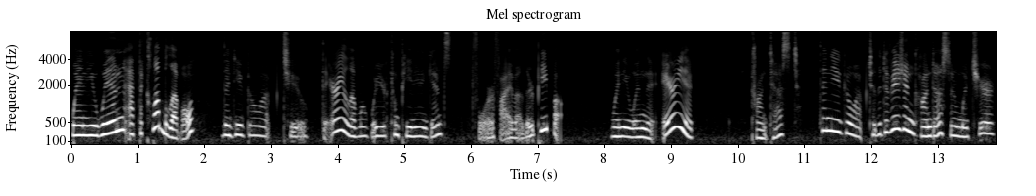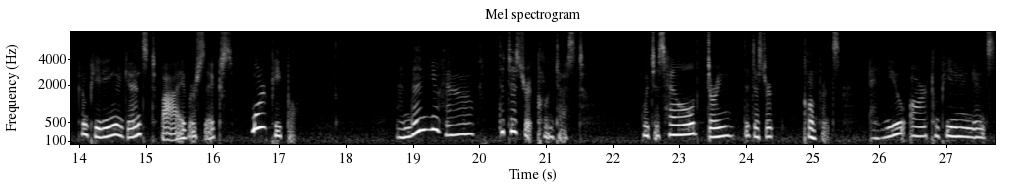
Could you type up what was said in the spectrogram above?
When you win at the club level, then you go up to the area level where you're competing against four or five other people. When you win the area contest, then you go up to the division contest in which you're competing against five or six more people. And then you have the district contest, which is held during the district conference. And you are competing against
